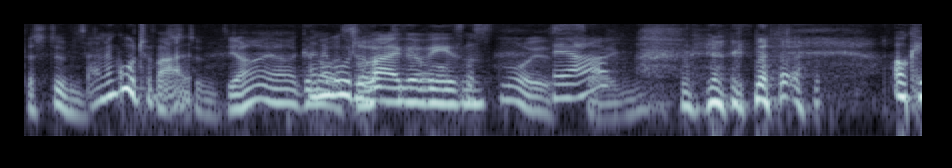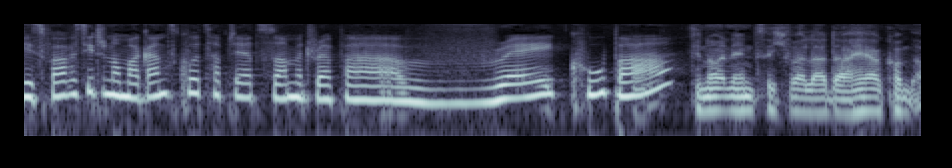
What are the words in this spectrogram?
Das stimmt. Ist eine gute Wahl. Das stimmt. Ja, ja, genau. Eine gute Wahl ja auch gewesen. Was Neues Ja? zeigen. Okay, Suavecito noch mal ganz kurz. Habt ihr ja zusammen mit Rapper Ray Kuba. Genau, nennt sich, weil er daherkommt, äh,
